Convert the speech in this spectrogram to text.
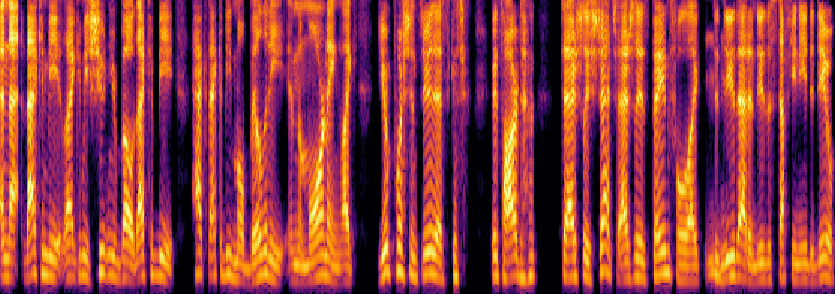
And that that can be that can be shooting your bow. That could be heck, that could be mobility in the morning. Like you're pushing through this because it's hard to, to actually stretch. Actually, it's painful, like to Mhm. do that and do the stuff you need to do.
